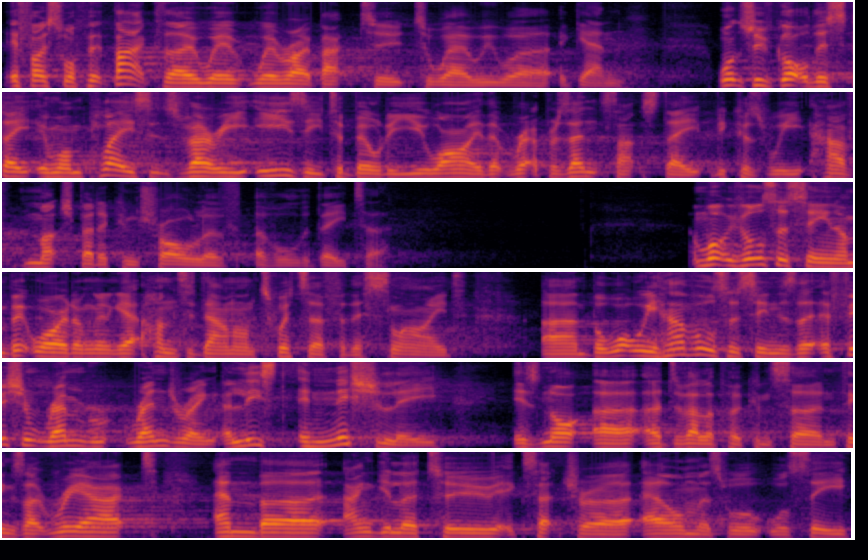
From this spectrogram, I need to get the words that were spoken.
If I swap it back, though, we're, we're right back to, to where we were again. Once we've got all this state in one place, it's very easy to build a UI that represents that state because we have much better control of, of all the data. And what we've also seen, I'm a bit worried I'm going to get hunted down on Twitter for this slide, um, but what we have also seen is that efficient rendering, at least initially, is not a, a, developer concern. Things like React, Ember, Angular 2, etc., Elm, as we'll, we'll, see,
